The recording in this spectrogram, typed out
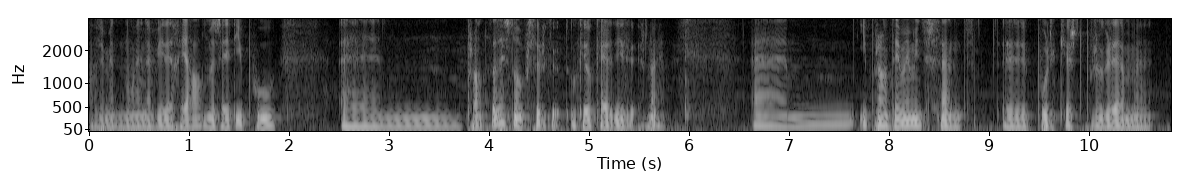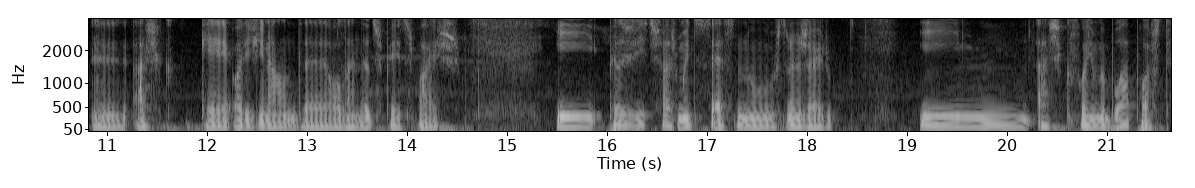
obviamente não é na vida real, mas é tipo. Um, pronto, vocês estão a perceber o que eu quero dizer, não é? Um, e pronto, é mesmo interessante uh, porque este programa uh, acho que é original da Holanda, dos Países Baixos, e pelos vistos faz muito sucesso no estrangeiro. E hum, acho que foi uma boa aposta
